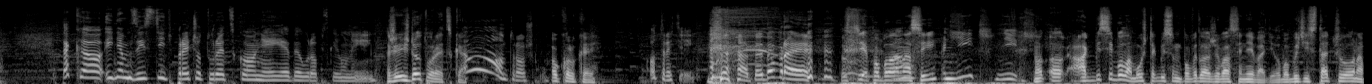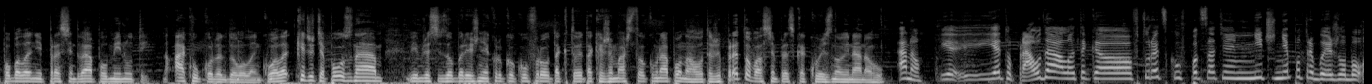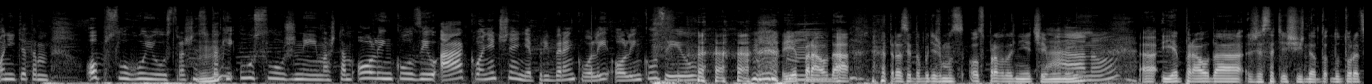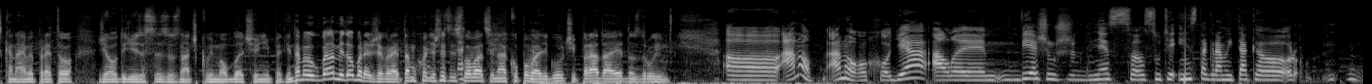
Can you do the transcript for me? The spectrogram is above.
Tak uh, idem zistiť, prečo Turecko nie je v Európskej únii. Takže ideš do Turecka. No, trošku. O koľkej? O tretej. to je dobré. To si je pobalená si? Nič, nič. No, ak by si bola muž, tak by som povedal, že vlastne nevadí, lebo by ti stačilo na pobalenie presne 2,5 minúty. Na akúkoľvek dovolenku. Ale keďže ťa poznám, viem, že si zoberieš niekoľko kufrov, tak to je také, že máš celkom na ponahu. Takže preto vlastne preskakuješ z nohy na nohu. Áno, je, je to pravda, ale tak uh, v Turecku v podstate nič nepotrebuješ, lebo oni ťa tam obsluhujú, strašne sú Mhm. takí úslužní, máš tam all inclusive a konečne nepriberem kvôli all inclusive. je pravda, teraz to budeš musieť ospravedlniť niečím iným. Áno. Je pravda, že sa tešíš do, do Turecka najmä preto, že odídeš zase so značkovým oblečením pekným. Tam je veľmi dobré, že vraj tam chodia všetci Slováci nakupovať Gucci, Prada jedno s druhým. Uh, áno, áno, chodia, ale vieš, už dnes sú tie Instagramy tak uh,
